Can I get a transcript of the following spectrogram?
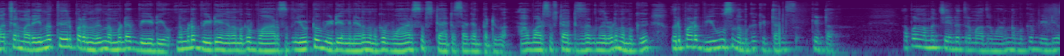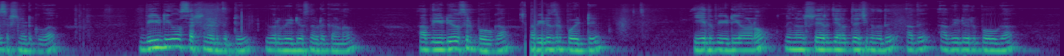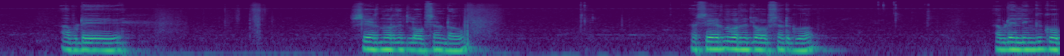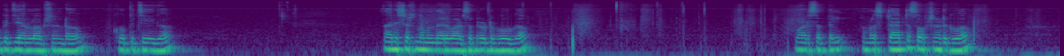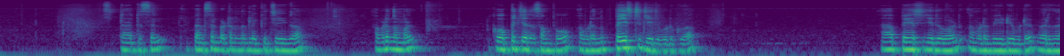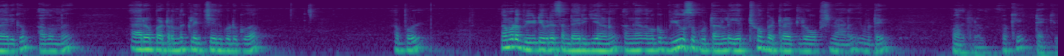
മച്ചന്മാരെ ഇന്നത്തേതിൽ പറയുന്നത് നമ്മുടെ വീഡിയോ നമ്മുടെ വീഡിയോ എങ്ങനെ നമുക്ക് വാട്സപ്പ് യൂട്യൂബ് വീഡിയോ എങ്ങനെയാണ് നമുക്ക് വാട്സപ്പ് സ്റ്റാറ്റസ് ആക്കാൻ പറ്റുക? ആ വാട്സപ്പ് സ്റ്റാറ്റസ് ആക്കുന്നതിലൂടെ നമുക്ക് ഒരുപാട് വ്യൂസ് നമുക്ക് കിട്ടാൻ കിട്ടാം. അപ്പോൾ നമ്മൾ ചെയ്യേണ്ടത് ഇത്ര മാത്രമാണ് നമുക്ക് വീഡിയോ സെക്ഷൻ എടുക്കുക. വീഡിയോ സെക്ഷൻ എടുത്തിട്ട് ഇവർ വീഡിയോസ് ഇവിടെ കാണാം. ആ വീഡിയോസിൽ പോവുക ആ വീഡിയോസിൽ പോയിട്ട് ഏത് വീഡിയോ ആണോ നിങ്ങൾ ഷെയർ ചെയ്യാൻ ഉദ്ദേശിക്കുന്നത് അത് ആ വീഡിയോയിൽ പോവുക. അവിടെ ഷെയർ എന്ന് പറഞ്ഞിട്ടുള്ള ഓപ്ഷൻ ഉണ്ടാവും. ആ ഷെയർ എന്ന് പറഞ്ഞിട്ടുള്ള ഓപ്ഷൻ എടുക്കുക. അവിടെ ലിങ്ക് കോപ്പി ചെയ്യാനുള്ള ഓപ്ഷൻ ഉണ്ടാവും. കോപ്പി ചെയ്യുക. അതിനുശേഷം നമ്മൾ നേരെ വാട്സപ്പിലോട്ട് പോവുക. വാട്സപ്പിൽ നമ്മൾ സ്റ്റാറ്റസ് ഓപ്ഷൻ എടുക്കുക. സ്റ്റാറ്റസിൽ പെൻസിൽ ബട്ടൺ ഒന്ന് ക്ലിക്ക് ചെയ്യുക. അവിടെ നമ്മൾ കോപ്പി ചെയ്ത സംഭവം അവിടെ ഒന്ന് പേസ്റ്റ് ചെയ്ത് കൊടുക്കുക. ആ പേസ്റ്റ് ചെയ്തുകൊണ്ട് നമ്മുടെ വീഡിയോ ഇവിടെ വരുന്നതായിരിക്കും. അതൊന്ന് ആരോ ബട്ടൺ ഒന്ന് ക്ലിക്ക് ചെയ്ത് കൊടുക്കുക. അപ്പോൾ നമ്മുടെ വീഡിയോ ഇവിടെ സെൻഡ് ആയിരിക്കുകയാണ്. അങ്ങനെ നമുക്ക് വ്യൂസ് കൂട്ടാനുള്ള ഏറ്റവും ബെറ്റർ ആയിട്ടുള്ള ഓപ്ഷനാണ് ഇവിടെ വന്നിട്ടുള്ളത്. Okay thank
